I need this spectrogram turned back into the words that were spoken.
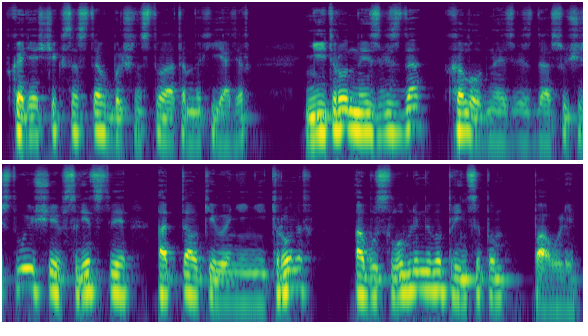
входящих в состав большинства атомных ядер. Нейтронная звезда – холодная звезда, существующая вследствие отталкивания нейтронов, обусловленного принципом Паули.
